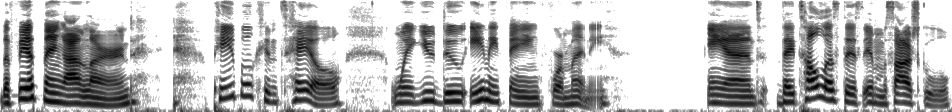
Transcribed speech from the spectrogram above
the fifth thing i learned people can tell when you do anything for money and they told us this in massage school,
